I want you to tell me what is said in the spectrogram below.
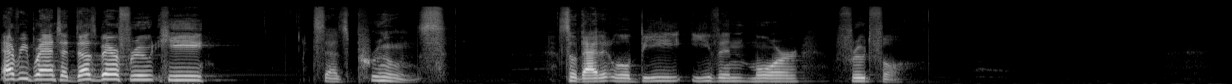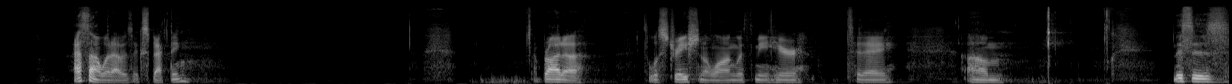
Every branch that does bear fruit, he, it says, prunes so that it will be even more fruitful. That's not what I was expecting. I brought a illustration along with me here today. Um, this is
